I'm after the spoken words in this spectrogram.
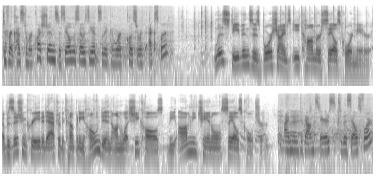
different customer questions to sales associates so they can work closer with the expert. Liz Stevens is Borsheims e-commerce sales coordinator, a position created after the company honed in on what she calls the omni-channel sales culture. I moved downstairs to the sales floor.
